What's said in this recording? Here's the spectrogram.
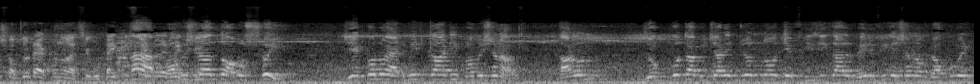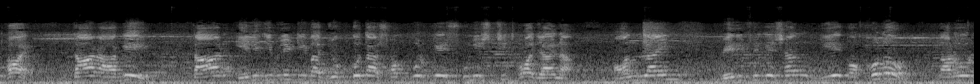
শব্দটা এখনও আছে। ওটাই কি হ্যাঁ প্রফেশনাল তো অবশ্যই। যে কোনো অ্যাডমিট কার্ডই প্রফেশনাল কারণ যোগ্যতা বিচারের জন্য যে ফিজিক্যাল ভেরিফিকেশন অফ ডকুমেন্ট হয় তার আগে তার এলিজিবিলিটি বা যোগ্যতা সম্পর্কে সুনিশ্চিত হওয়া যায় না। অনলাইন ভেরিফিকেশন দিয়ে কখনো কারোর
